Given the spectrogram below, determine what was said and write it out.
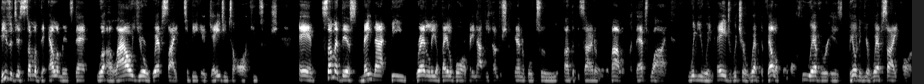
these are just some of the elements that will allow your website to be engaging to all users. And some of this may not be readily available or may not be understandable to uh, the designer or the modeler, but that's why when you engage with your web developer or whoever is building your website or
